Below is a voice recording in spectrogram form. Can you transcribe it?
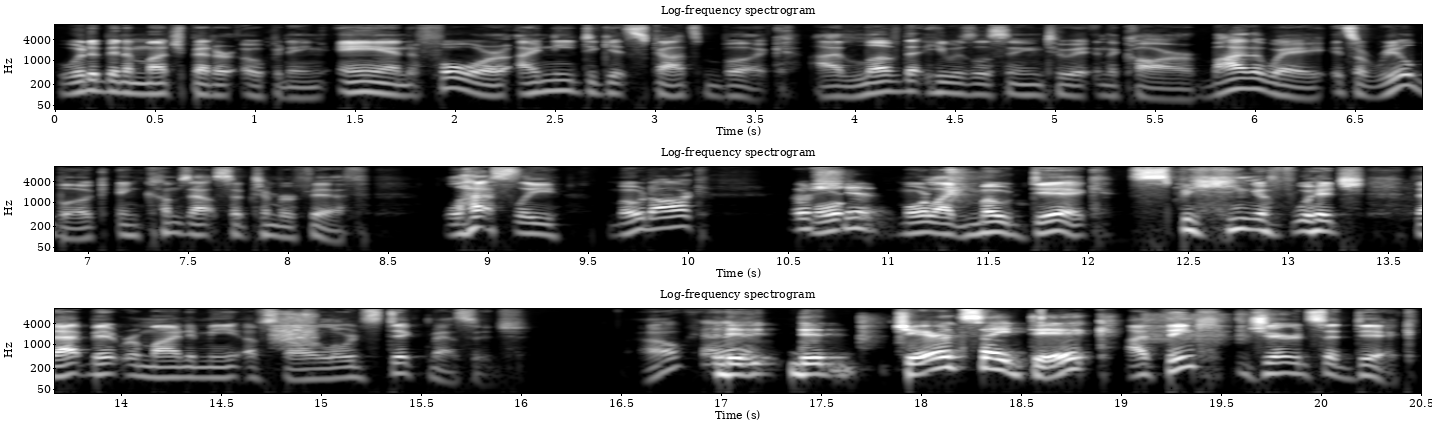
Would have been a much better opening. And four, I need to get Scott's book. I love that he was listening to it in the car. By the way, it's a real book and comes out September 5th. Lastly, MODOK. Oh, more, shit. more like Mo Dick. Speaking of which, that bit reminded me of Star Lord's dick message. Okay. Did did Jared say dick I think Jared said dick.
